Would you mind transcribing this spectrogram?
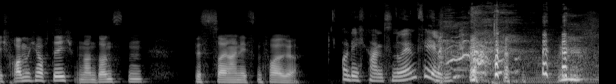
Ich freue mich auf dich und ansonsten bis zu einer nächsten Folge. Und ich kann es nur empfehlen.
